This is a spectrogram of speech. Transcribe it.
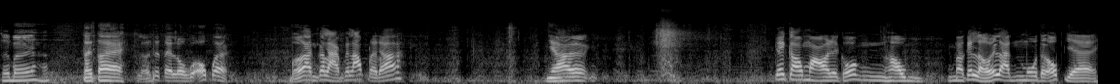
Tới bê hả? tê tê. Lựa cái tay lô của út á bữa anh có làm cái lóc rồi đó. Nhờ cái con mồi này của hùng mà cái lưỡi là anh mua từ úc về.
